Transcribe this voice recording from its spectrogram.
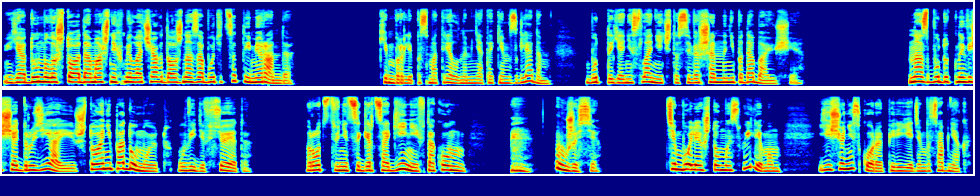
Я думала, что о домашних мелочах должна заботиться ты, Миранда. Кимберли посмотрела на меня таким взглядом, будто я несла нечто совершенно неподобающее. Нас будут навещать друзья, и что они подумают, увидев все это? Родственница герцогини в таком ужасе. Тем более, что мы с Уильямом еще не скоро переедем в особняк.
